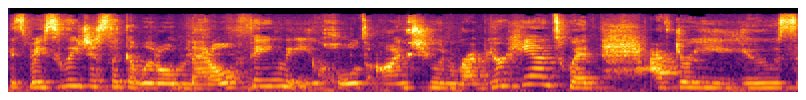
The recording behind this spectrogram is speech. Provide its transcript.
It's basically just like a little metal thing that you hold onto and rub your hands with after you use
